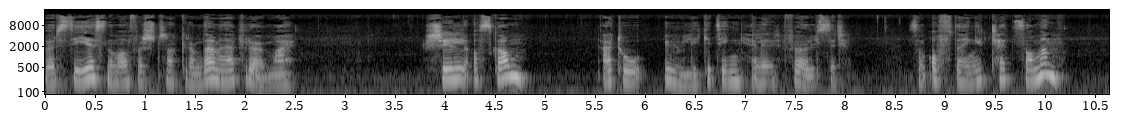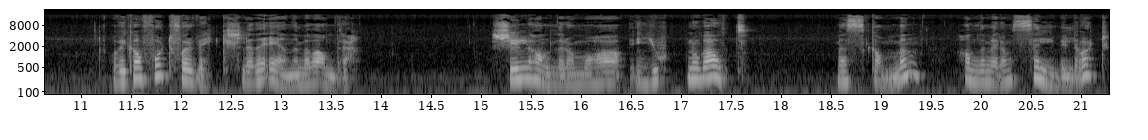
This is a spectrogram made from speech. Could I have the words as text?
bør sies når man først snakker om det, men jeg prøver meg. Skyld og skam er to ulike ting, eller følelser, som ofte henger tett sammen. Og vi kan fort forveksle det ene med det andre. Skyld handler om å ha gjort noe galt, men skammen handler mer om selvbildet vårt,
